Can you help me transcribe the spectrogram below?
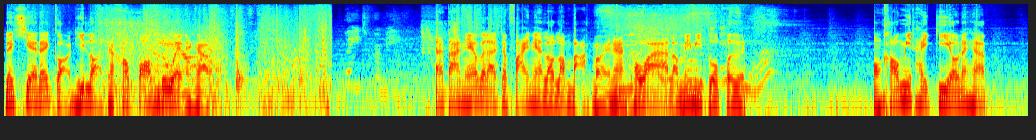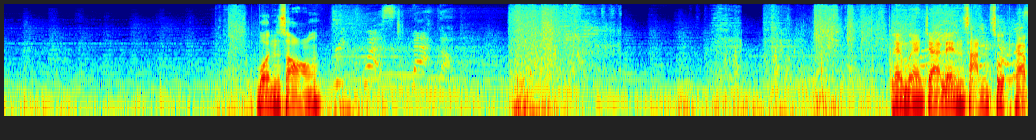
และเคลียร์ได้ก่อนที่หลอดจะเข้าป้อมด้วยนะครับ แต่ตอนนี้เวลาจะไฟท์เนี่ยเราลำบากหน่อยนะ เพราะว่าเราไม่มีตัวเปิด ของเขามีไทเกียวนะครับ บน Request backup. 2และเหมือนจะเล่นซันสุดครับ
